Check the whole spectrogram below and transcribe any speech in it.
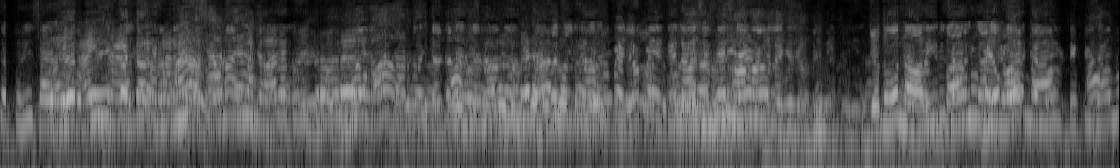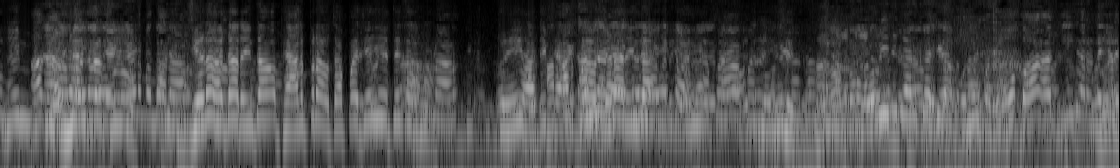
ਤੇ ਤੁਸੀਂ ਸਾਈਡ ਤੇ ਤੁਸੀਂ ਕਰਾ। ਰਹੇ ਹੋ। ਬਾਹਰ ਕੱਢ ਦੋ ਅਸੀਂ ਚੱਲ ਜਾਂਦੇ ਭੇਜੋ ਭੇਜ ਕੇ ਨਾਲ ਮੇਰੀ ਰਹਿਣ ਲੈ ਕੇ ਜਾਂਦੇ ਜਦੋਂ ਉਹ ਨਾਲ ਹੀ ਬਾਹਰ ਨੂੰ ਭੇਜੋ ਨਾਲ ਡਿਪਟੀ ਸਾਹਿਬ ਨੂੰ ਮੇਰੀ ਗੱਲ ਸੁਣੋ। ਜਿਹੜਾ ਸਾਡਾ ਰਹਿੰਦਾ ਉਹ ਫੈਲ ਭਰਾਓ ਤਾਂ ਆਪਾਂ ਜੇ ਇੱਥੇ ਕਰਨਾ। ਤੁਸੀਂ ਸਾਡੀ ਫੈਲ ਭਰਾਓ ਜਿਹੜਾ ਰਹਿੰਦਾ। ਉਹ ਵੀ ਨਹੀਂ ਗੱਲ ਕਰਦੀ ਉਹਨੂੰ ਪਤਾ। ਉਹ ਬਾਹਰ ਕੀ ਕਰਨ ਦੇ ਜਿਹੜੇ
